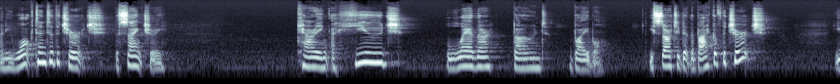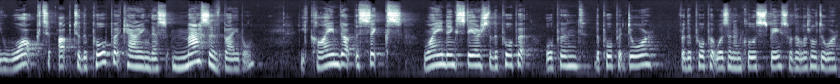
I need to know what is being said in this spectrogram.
And he walked into the church, the sanctuary, carrying a huge leather bound Bible. He started at the back of the church. He walked up to the pulpit carrying this massive Bible. He climbed up the six winding stairs to the pulpit, opened the pulpit door, for the pulpit was an enclosed space with a little door,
